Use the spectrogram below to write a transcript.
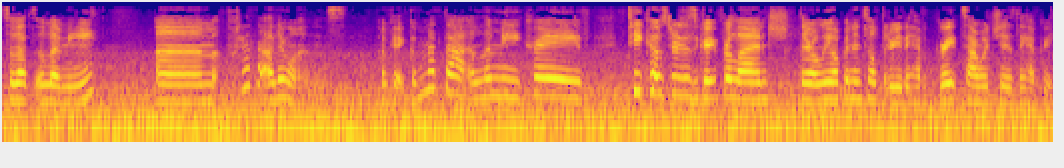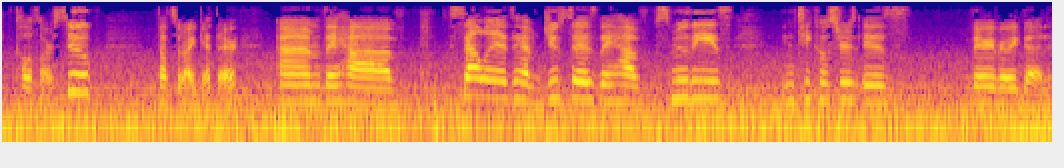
So that's Elemi. Um, what are the other ones? Okay, Gometa, Elemi, Crave. Tea Coasters is great for lunch. They're only open until three. They have great sandwiches. They have great cauliflower soup. That's what I get there. Um, they have salads. They have juices. They have smoothies. And Tea Coasters is very, very good.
